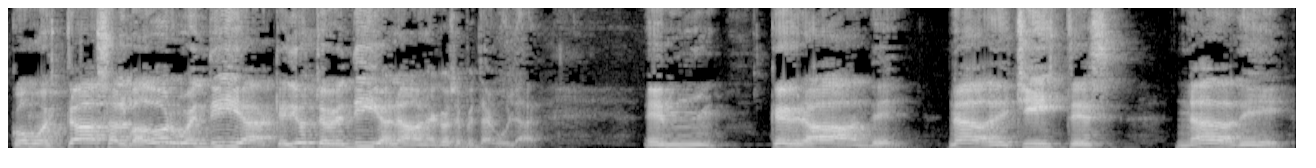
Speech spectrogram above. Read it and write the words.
¿Cómo estás, Salvador? Buen día, que Dios te bendiga. Nada, una cosa espectacular. Em, qué grande, nada de chistes, nada de,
